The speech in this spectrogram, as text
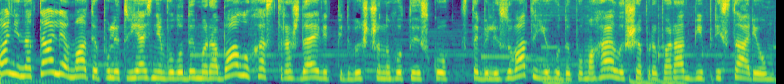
Пані Наталя, мати політв'язня Володимира Балуха, страждає від підвищеного тиску. Стабілізувати його допомагає лише препарат Біпрістаріум.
